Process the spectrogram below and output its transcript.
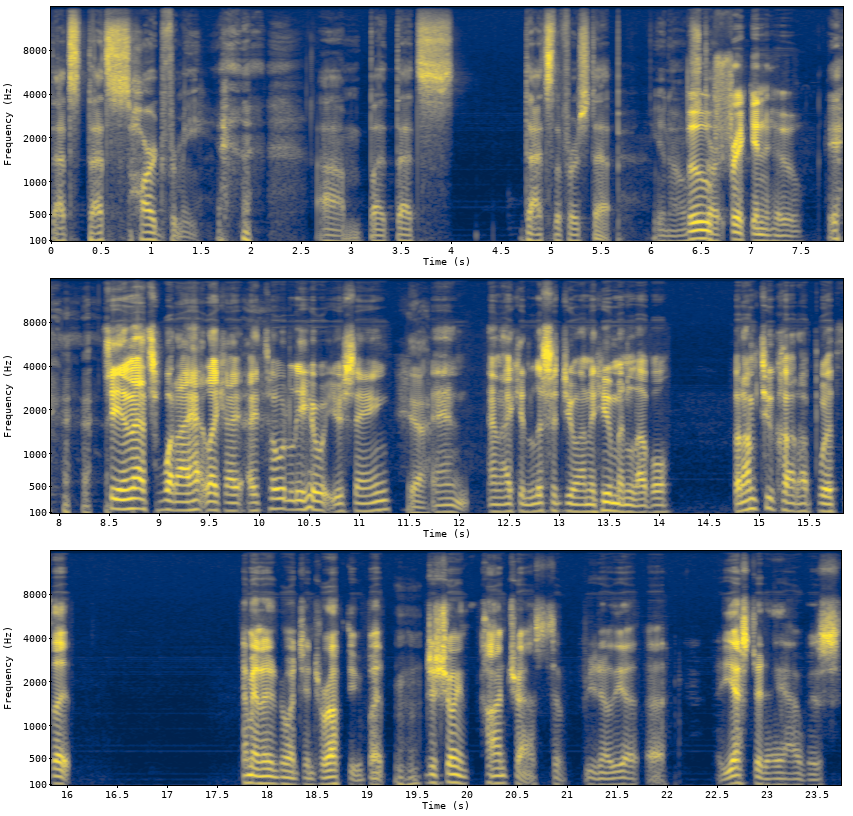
that's that's hard for me, um, but that's that's the first step, you know. Boo start- frickin' who. Yeah. See, and that's what I had. Like, I, I totally hear what you're saying, yeah. and and I can listen to you on a human level, but I'm too caught up with it. I mean, I didn't want to interrupt you, but Mhm. just showing the contrast of you know the uh, uh, yesterday I was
